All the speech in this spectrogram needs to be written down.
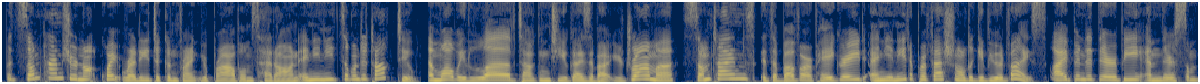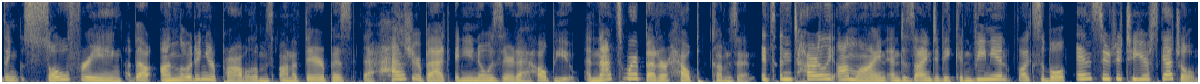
but sometimes you're not quite ready to confront your problems head on and you need someone to talk to. And while we love talking to you guys about your drama, sometimes it's above our pay grade and you need a professional to give you advice advice. I've been to therapy, and there's something so freeing about unloading your problems on a therapist that has your back and you know is there to help you. And that's where BetterHelp comes in. It's entirely online and designed to be convenient, flexible, and suited to your schedule.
